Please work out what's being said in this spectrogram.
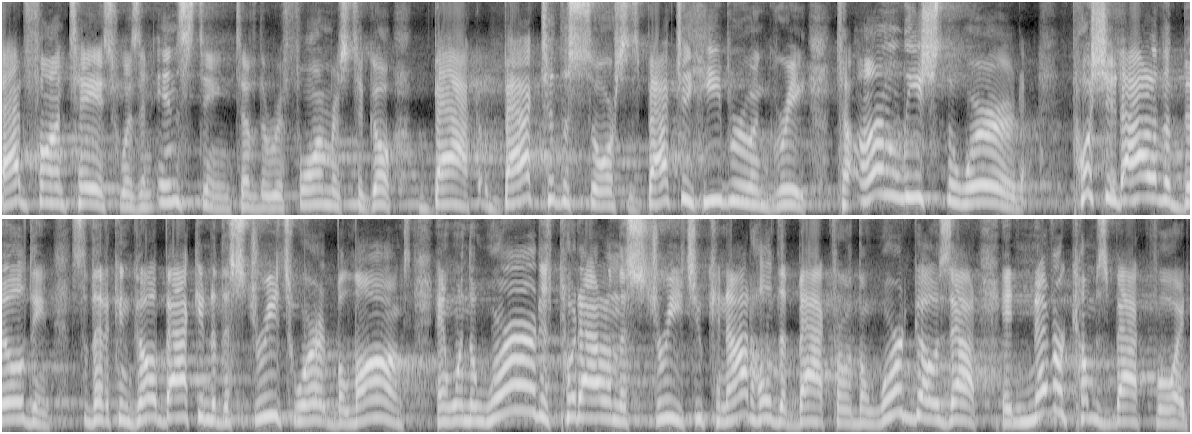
Ad fontes was an instinct of the reformers to go back, back to the sources, back to Hebrew and Greek, to unleash the word, push it out of the building so that it can go back into the streets where it belongs. And when the word is put out on the streets, you cannot hold it back, for when the word goes out, it never comes back void.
